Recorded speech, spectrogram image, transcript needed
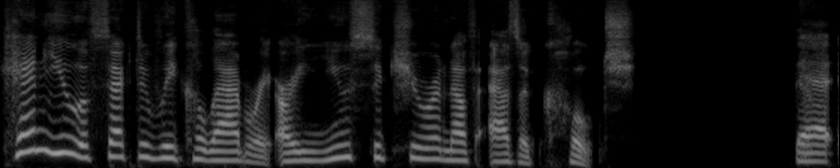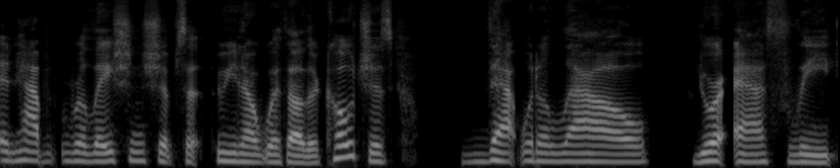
Can you effectively collaborate? Are you secure enough as a coach that and have relationships you know with other coaches that would allow your athlete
